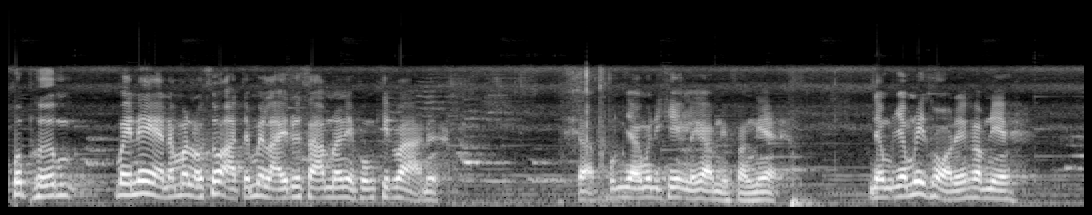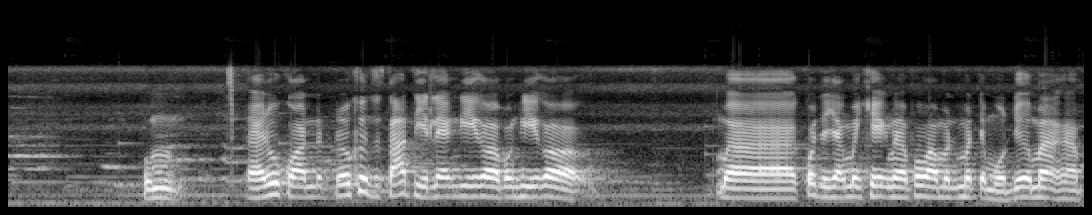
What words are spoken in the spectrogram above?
เพิ่มเพิ่มไม่แน่น้ำมันหล่อโซ่อาจจะไม่ไหลด้วยซ้ำนะเนี่ยผมคิดว่าเนี่ยครับผมยังไม่ได้เช็คเลยครับนี่ฝั่งเนี้ยยังยังไม่ได้ถอดเลยครับเนี่ยผม ดูก่อนเราขึ้นสตาร์ทติดแรงดีก็บางทีก็มาก็จะยังไม่เช็คนะเพราะว่ามันมันจะหมดเยอะมากครับ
